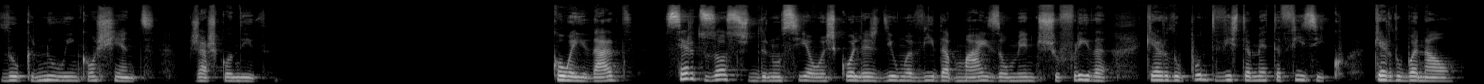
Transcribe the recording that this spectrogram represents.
do que no inconsciente já escondido. Com a idade, certos ossos denunciam as escolhas de uma vida mais ou menos sofrida, quer do ponto de vista metafísico, quer do banal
